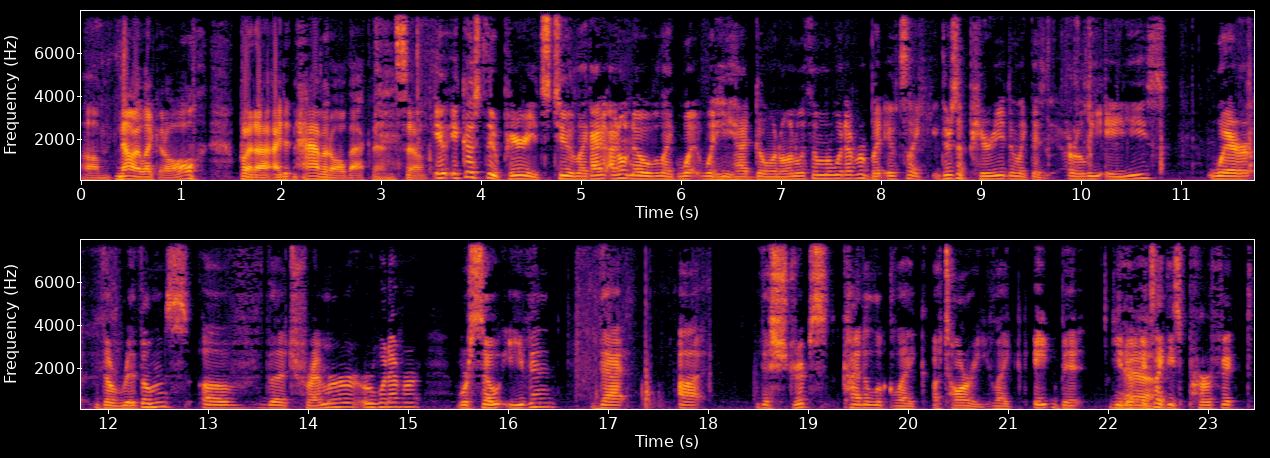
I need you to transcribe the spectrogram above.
Um, now I like it all, but uh, I didn't have it all back then. So it, it goes through periods too. Like I, I don't know like what what he had going on with him or whatever, but it's like there's a period in like the early '80s where the rhythms of the tremor or whatever were so even that uh, the strips kind of look like Atari, like 8 bit. You know, it's like these perfect,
